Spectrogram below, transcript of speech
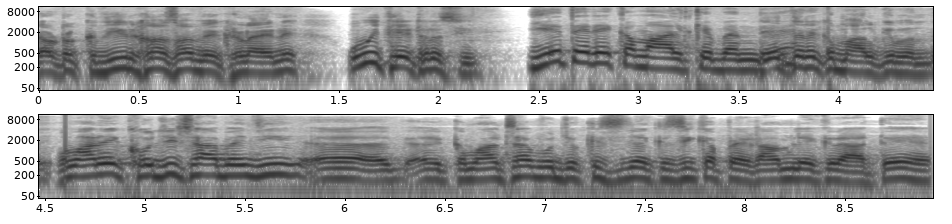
ਡਾਕਟਰ ਕਦੀਰ ਖਾਨ ਸਾਹਿਬ ਵੇਖਣ ਆਏ ਨੇ ਉਹ ਵੀ ਥੀਏਟਰ ਸੀ ये तेरे कमाल के बंदे ਇਹ ਤੇਰੇ ਕਮਾਲ ਕੇ ਬੰਦੇ हमारे खोजी साहब हैं जी अ, अ, कमाल साहब वो जो किसी ना किसी का पैगाम लेकर आते हैं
